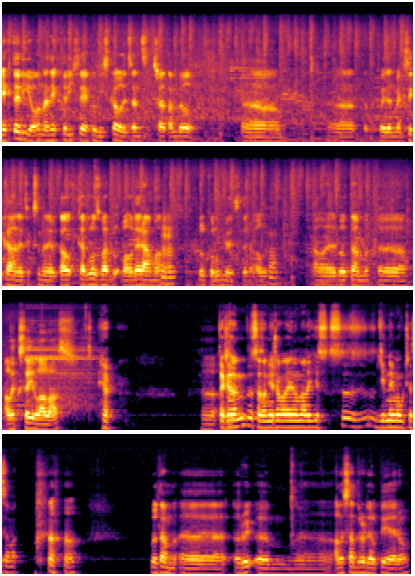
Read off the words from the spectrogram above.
Některý jo, na některý si jako získal licenci, třeba tam byl uh, uh, takový ten Mexikánec, jak se jmenuje, Carlos Val- Valderrama, mm-hmm. byl Kolumbiec teda, ale, No. ale byl tam uh, Alexej Lalas, Jo. uh, Takže tam se zaměřoval jenom na lidi s, s, s divnýma účesama. byl tam uh, Ru, um, uh, Alessandro Del Piero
